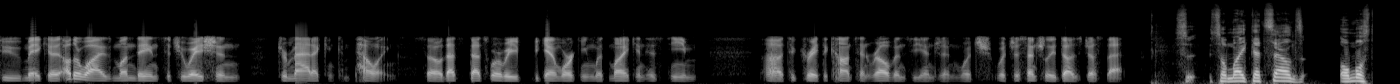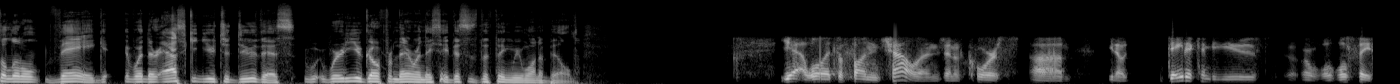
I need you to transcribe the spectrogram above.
to make an otherwise mundane situation dramatic and compelling. So that's that's where we began working with Mike and his team uh, to create the content relevancy engine, which which essentially does just that. So, so Mike, that sounds almost a little vague when they're asking you to do this. Where do you go from there when they say this is the thing we want to build? Yeah, well, it's a fun challenge, and of course, um, you know, data can be used, or we'll, we'll say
